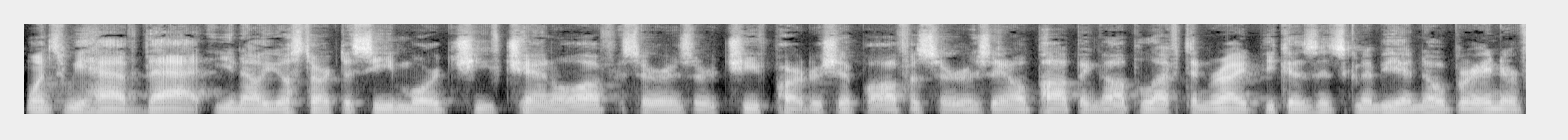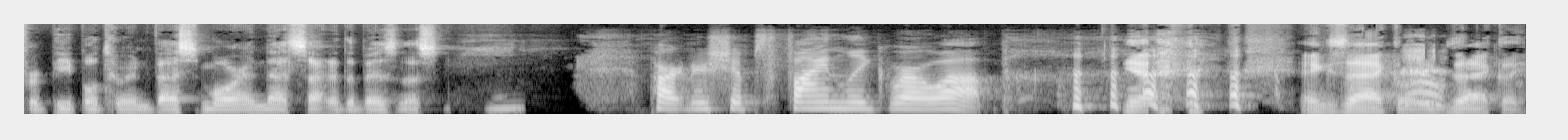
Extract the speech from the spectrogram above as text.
once we have that, you know, you'll start to see more chief channel officers or chief partnership officers, you know, popping up left and right because it's going to be a no brainer for people to invest more in that side of the business. Mm-hmm. Partnerships finally grow up. yeah, exactly, exactly.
